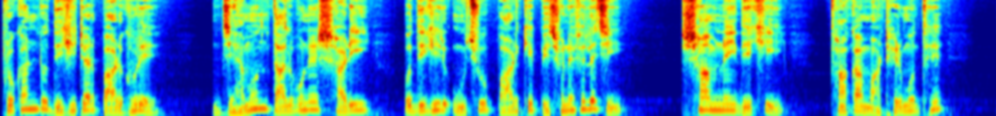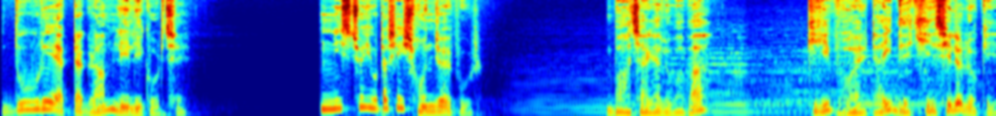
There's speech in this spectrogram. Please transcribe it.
প্রকাণ্ড দিঘিটার পাড় ঘুরে যেমন তালবনের শাড়ি ও দিঘির উঁচু পাড়কে পেছনে ফেলেছি, সামনেই দেখি ফাঁকা মাঠের মধ্যে দূরে একটা গ্রাম লিলি করছে। নিশ্চয়ই ওটা সেই সঞ্জয়পুর। বাঁচা গেল বাবা। কি ভয়টাই দেখিয়েছিল লোকে।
